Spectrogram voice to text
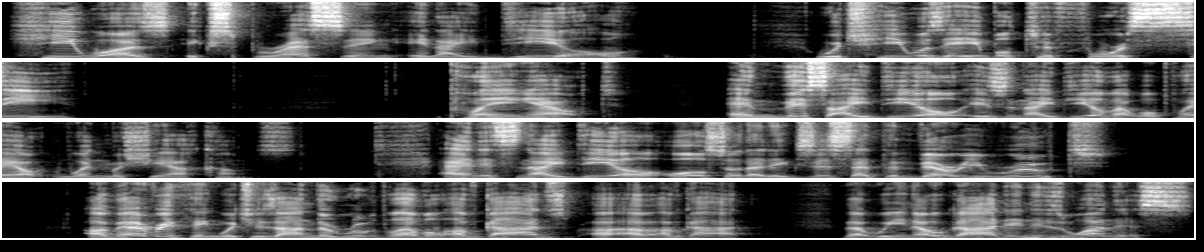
He was expressing an ideal which he was able to foresee playing out. And this ideal is an ideal that will play out when Mashiach comes. And it's an ideal also that exists at the very root of everything, which is on the root level of God's uh, of God. That we know God in His oneness.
